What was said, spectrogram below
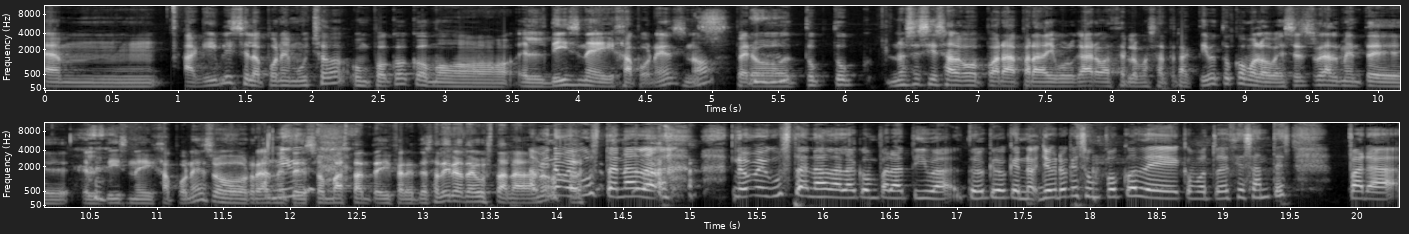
Em, a Ghibli se lo pone mucho un poco como el Disney japonés, ¿no? Pero tú, tú, no sé si es algo para, divulgar o hacerlo más atractivo. ¿Tú cómo lo ves? ¿Es realmente el Disney japonés o realmente son bastante diferentes? A ti no te gusta nada, ¿no? A mí no me gusta nada. No me gusta nada la comparativa. Yo creo que no. Yo creo que es un poco de, como tú decías antes, para,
